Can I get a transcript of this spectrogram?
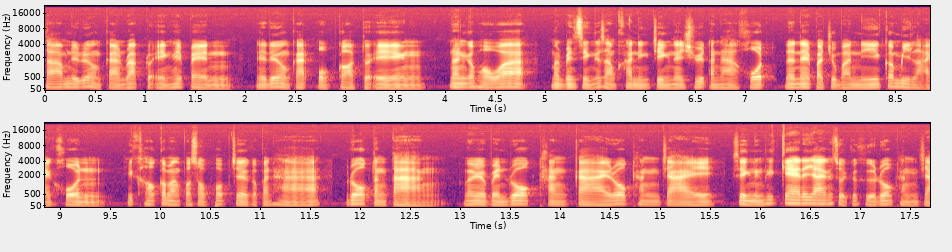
ซ้ำๆในเรื่องของการรักตัวเองให้เป็น ในเรื่องของการโอบกอดตัวเอง นั่นก็เพราะว่ามันเป็นสิ่งที่สำคัญจริง ๆ ในชีวิตอนาคต และในปัจจุบันนี้ก็มีหลายคน ที่เขากำลังประสบพบเจอกับปัญหาโรคต่างๆ ไม่ว่าจะเป็นโรคทางกาย โรคทางใจ สิ่งหนึ่งที่แก้ได้ยากที่สุดก็คือโรคทางใจ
